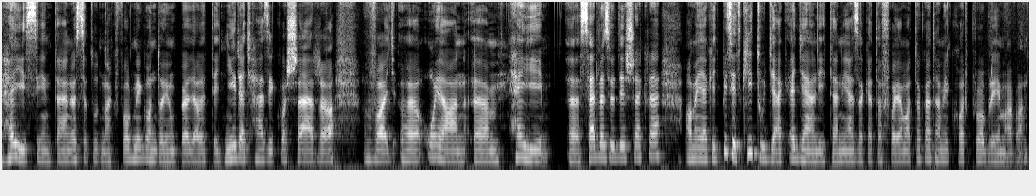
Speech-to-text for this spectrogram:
helyi szinten össze tudnak fogni, gondoljunk például egy nyíregyházi kosárra, vagy uh, olyan um, helyi szerveződésekre, amelyek egy picit ki tudják egyenlíteni ezeket a folyamatokat, amikor probléma van.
